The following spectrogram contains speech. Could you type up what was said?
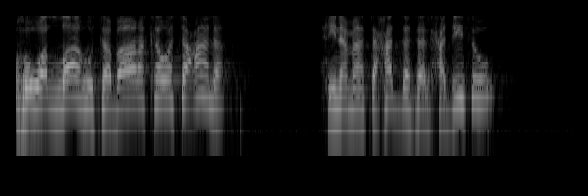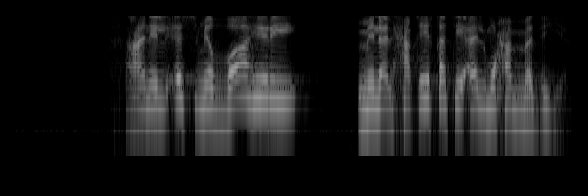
هو الله تبارك وتعالى. حينما تحدث الحديث عن الاسم الظاهر من الحقيقة المحمدية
